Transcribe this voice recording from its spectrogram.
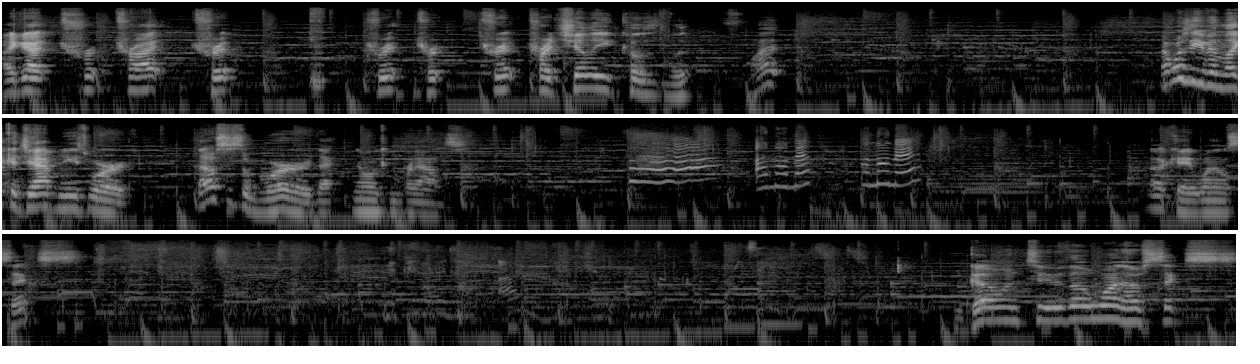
I got tri tri tri tri tri tri trichili what? That wasn't even like a Japanese word. That was just a word that no one can pronounce. Okay, 106. Going to the 106.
